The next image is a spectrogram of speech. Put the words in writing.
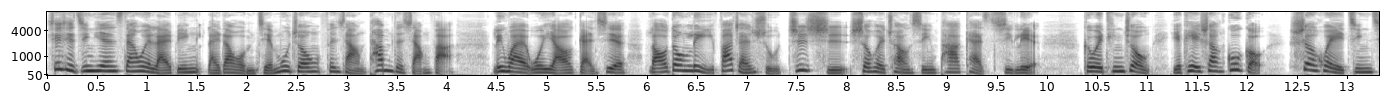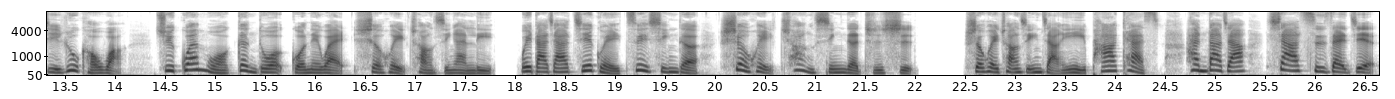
谢谢今天三位来宾来到我们节目中分享他们的想法。另外，我也要感谢劳动力发展署支持社会创新 Podcast 系列。各位听众也可以上 Google 社会经济入口网去观摩更多国内外社会创新案例，为大家接轨最新的社会创新的知识。社会创新讲义 Podcast 和大家下次再见，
